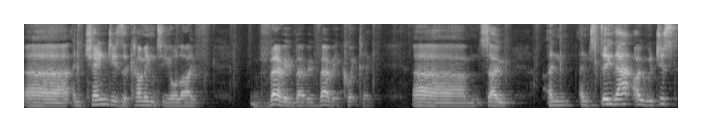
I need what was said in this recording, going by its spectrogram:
uh, and changes are coming to your life very very very quickly um, so and and to do that i would just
